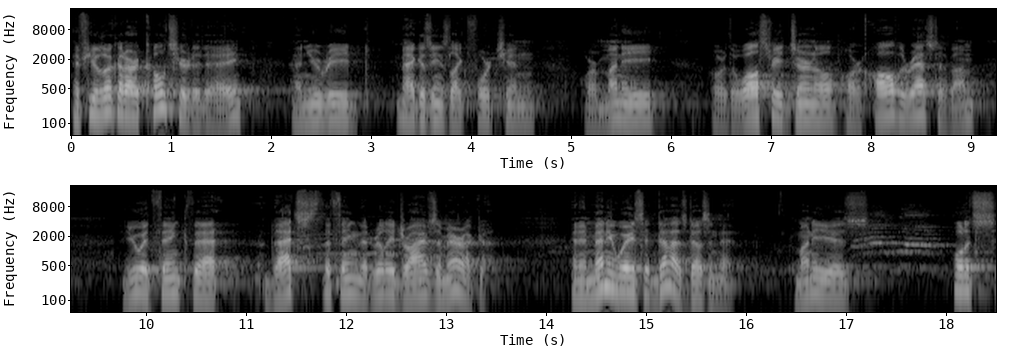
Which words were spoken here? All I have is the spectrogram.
If you look at our culture today and you read magazines like Fortune or Money or the Wall Street Journal or all the rest of them, you would think that that's the thing that really drives America. And in many ways it does, doesn't it? Money is, well, it's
